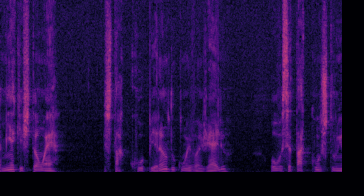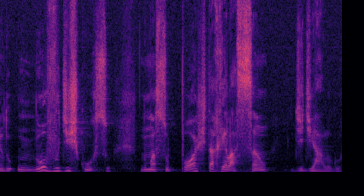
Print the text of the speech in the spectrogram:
A minha questão é: está cooperando com o Evangelho? Ou você está construindo um novo discurso numa suposta relação de diálogo?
